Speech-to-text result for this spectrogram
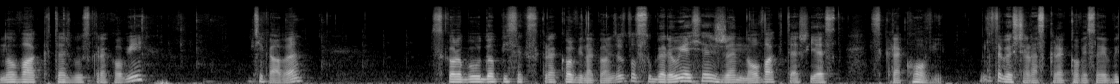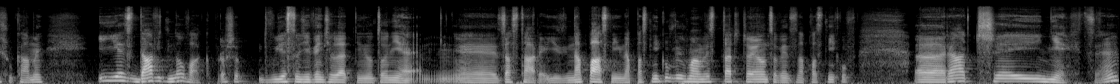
Nowak też był z Krakowi? Ciekawe. Skoro był dopisek z Krakowi na końcu, to sugeruje się, że Nowak też jest z Krakowi. Dlatego jeszcze raz Krakowie sobie wyszukamy. I jest Dawid Nowak, proszę, 29-letni, no to nie, e, za stary. I napastnik, napastników już mam wystarczająco, więc napastników e, raczej nie chcę.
